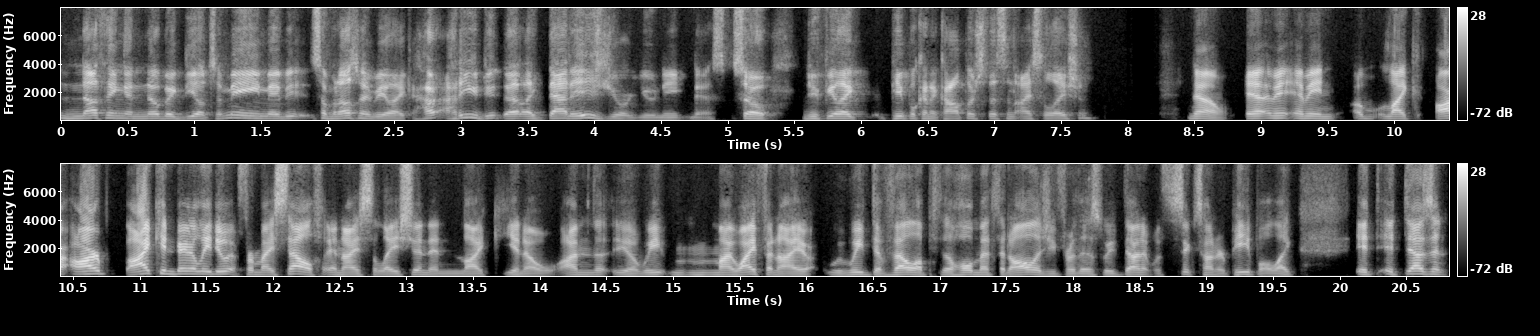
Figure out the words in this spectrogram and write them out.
nothing and no big deal to me, maybe someone else may be like, how, how do you do that? Like that is your uniqueness. So do you feel like people can accomplish this in isolation? No, I mean, I mean, uh, like our, our, I can barely do it for myself in isolation. And like, you know, I'm the, you know, we, my wife and I, we, we developed the whole methodology for this. We've done it with 600 people. Like it, it doesn't,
